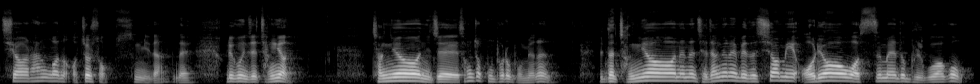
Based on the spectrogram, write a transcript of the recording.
치열한 건 어쩔 수 없습니다. 네. 그리고 이제 작년 작년 이제 성적 분포를 보면은 일단 작년에는 재작년에 비해서 시험이 어려웠음에도 불구하고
